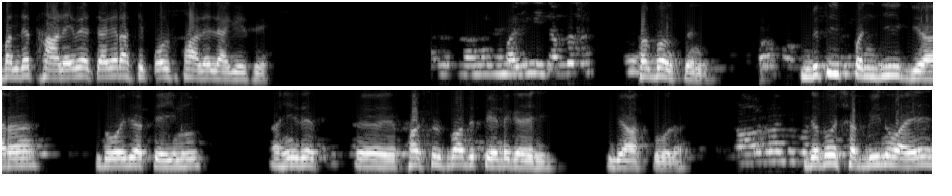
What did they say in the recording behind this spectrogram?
ਬੰਦੇ ਥਾਣੇ ਵਿੱਚ ਹੈਗੇ ਰਾਤੀ ਪੁਲਿਸ ਥਾਣੇ ਲੈ ਗਈ ਸੀ। ਭਾਜੀ ਕੀ ਨਾਮ ਦਾ ਹਰਬੰਸ ਸਿੰਘ। ਮਿਤੀ 25 11 2023 ਨੂੰ ਅਸੀਂ ਦੇ ਫਕਸ ਸਭਾ ਦੇ ਪਿੰਡ ਗਏ ਸੀ ਬਿਆਸ ਕੋਲ। ਜਦੋਂ 26 ਨੂੰ ਆਏ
